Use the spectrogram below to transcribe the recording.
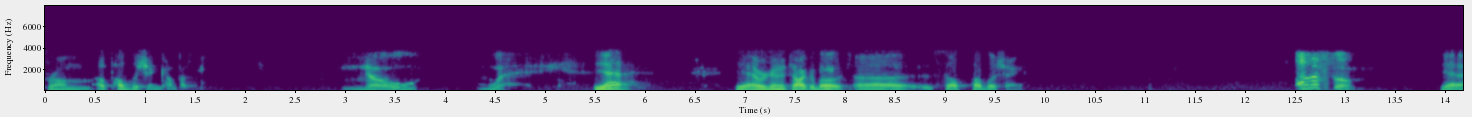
from a publishing company. No way. Yeah. Yeah, we're going to talk about uh self-publishing. Awesome. Yeah,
